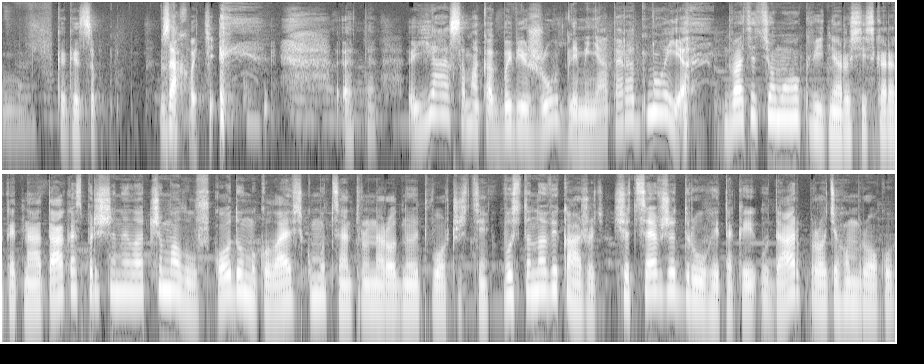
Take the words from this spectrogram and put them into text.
в- как говорится, в захвате Это, я сама как бы вижу, для меня это родное. 27 квітня російська ракетна атака спричинила чималу шкоду Миколаївському центру народної творчості. В установі кажуть, що це вже другий такий удар протягом року.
